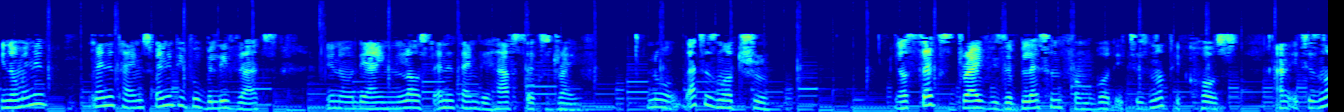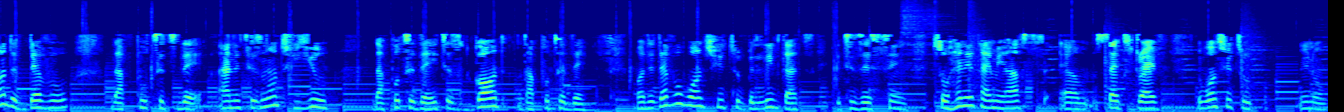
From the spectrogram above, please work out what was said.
You know, many many times, many people believe that you know they are in lust anytime they have sex drive. No, that is not true. Your sex drive is a blessing from God. It is not a cause, and it is not the devil that puts it there, and it is not you that put it there. It is God that put it there. But the devil wants you to believe that it is a sin. So anytime you have um, sex drive, he wants you to, you know,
